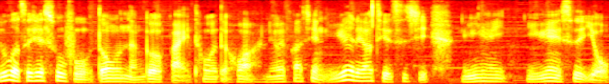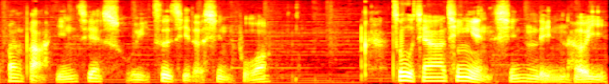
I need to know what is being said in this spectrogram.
如果这些束缚都能够摆脱的话，你会发现，你越了解自己，你越你越是有办法迎接属于自己的幸福哦。住家轻盈，心灵合一。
